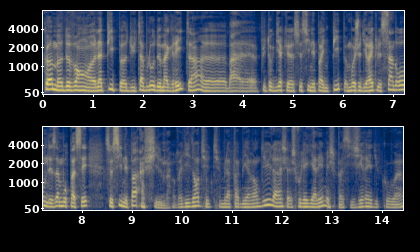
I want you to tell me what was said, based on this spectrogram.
comme devant la pipe du tableau de Magritte, hein, euh, bah, plutôt que dire que ceci n'est pas une pipe, moi je dirais que le syndrome des amours passés, ceci n'est pas un film. Oh bah dis donc, tu, tu me l'as pas bien vendu là, je, je, voulais y aller, mais je sais pas si j'irai du coup. Hein.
